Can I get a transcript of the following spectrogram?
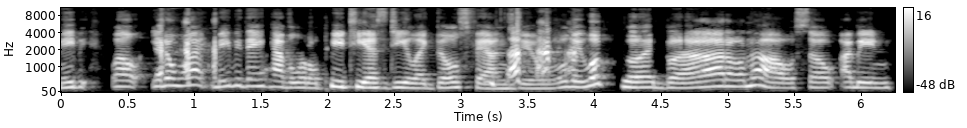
maybe. Well, you know what? Maybe they have a little PTSD like Bills fans do. well, they look good, but I don't know. So I mean,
